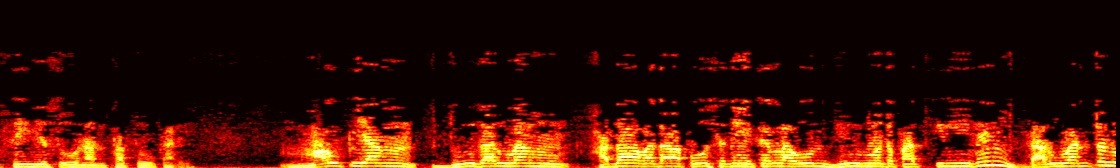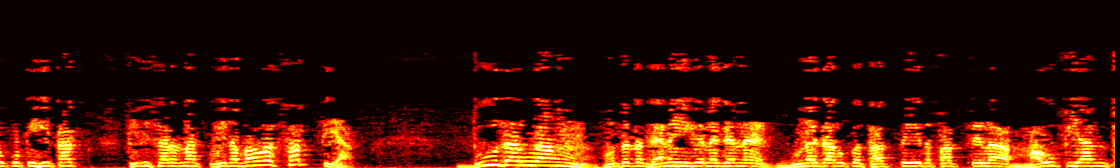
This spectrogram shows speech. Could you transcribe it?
සේයසෝනං තතෝ කරේ. මව්පියන් දූ දරුවන් හදා වඩා පෝෂණය කරලා වුන් ජීවණයටපත් කිරීමෙන් දරුවන්ට ලොකු පිහිටක් පිළිසරණක් වෙන බව සත්‍යයක්. දූ දරුවන් හොඳට දැන ඉගෙනගෙන ಗುಣගරුක තත්වයටපත් වෙලා මව්පියන්ට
